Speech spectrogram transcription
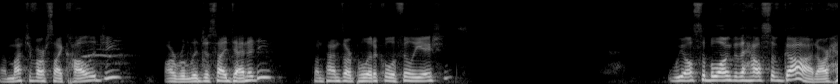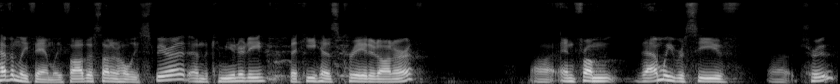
uh, much of our psychology, our religious identity, sometimes our political affiliations. We also belong to the house of God, our heavenly family, Father, Son, and Holy Spirit, and the community that He has created on earth. Uh, and from them we receive uh, truth,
